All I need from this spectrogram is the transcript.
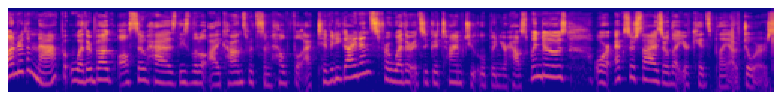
under the map, WeatherBug also has these little icons with some helpful activity guidance for whether it's a good time to open your house windows or exercise or let your kids play outdoors.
